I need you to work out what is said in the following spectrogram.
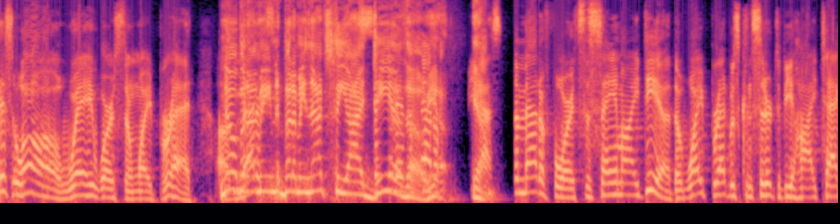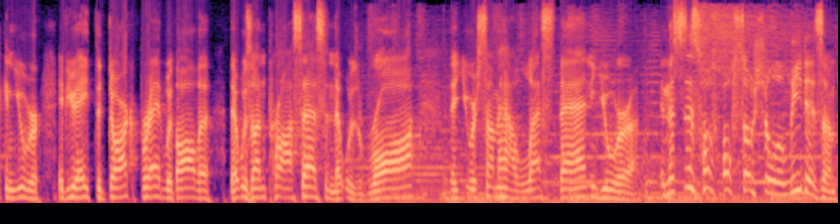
This, whoa, way worse than white bread. Uh, no, but I mean, but I mean, that's the idea, though. Yeah. Yeah. Yes, the metaphor. It's the same idea. The white bread was considered to be high tech, and you were, if you ate the dark bread with all the that was unprocessed and that was raw, that you were somehow less than. You were, and this this whole, whole social elitism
